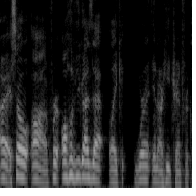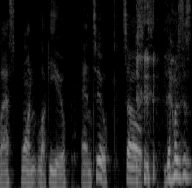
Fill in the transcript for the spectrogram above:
All right, so uh, for all of you guys that like weren't in our heat transfer class, one, lucky you, and two, so there was this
